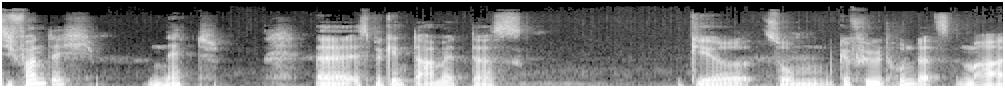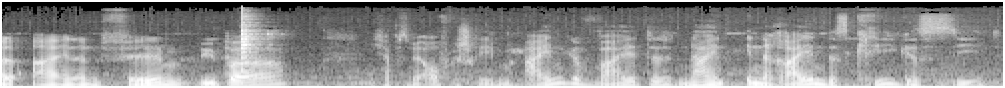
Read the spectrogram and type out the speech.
die fand ich nett. Äh, es beginnt damit, dass Gil zum gefühlt hundertsten Mal einen Film über, ich habe es mir aufgeschrieben, Eingeweihte, nein, in Reihen des Krieges sieht.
